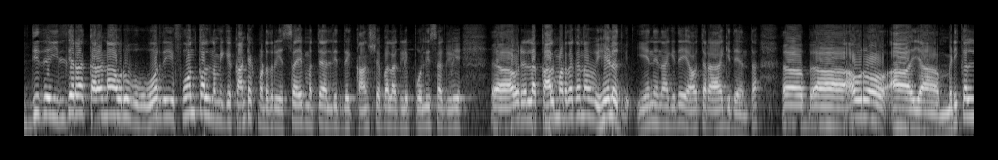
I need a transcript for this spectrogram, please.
ಇದ್ದಿದ್ದ ಇಲ್ದಿರೋ ಕಾರಣ ಅವರು ಓದಿ ಫೋನ್ ಕಾಲ್ ನಮಗೆ ಕಾಂಟ್ಯಾಕ್ಟ್ ಮಾಡಿದ್ರು. ಎಸ್ ಐ ಮತ್ತು ಅಲ್ಲಿದ್ದ ಕಾನ್ಸ್ಟೇಬಲ್ ಆಗಲಿ ಪೊಲೀಸ್ ಆಗಲಿ ಅವರೆಲ್ಲ ಕಾಲ್ ಮಾಡಿದಾಗ ನಾವು ಹೇಳಿದ್ವಿ. ಏನೇನಾಗಿದೆ ಯಾವ ಥರ ಆಗಿದೆ ಅಂತ. ಅವರು ಮೆಡಿಕಲ್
